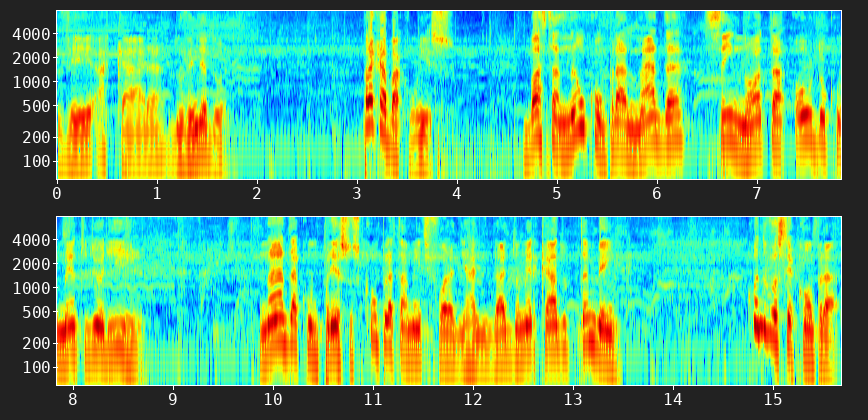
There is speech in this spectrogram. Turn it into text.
vê a cara do vendedor. Para acabar com isso, basta não comprar nada sem nota ou documento de origem. Nada com preços completamente fora de realidade do mercado também. Quando você compra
